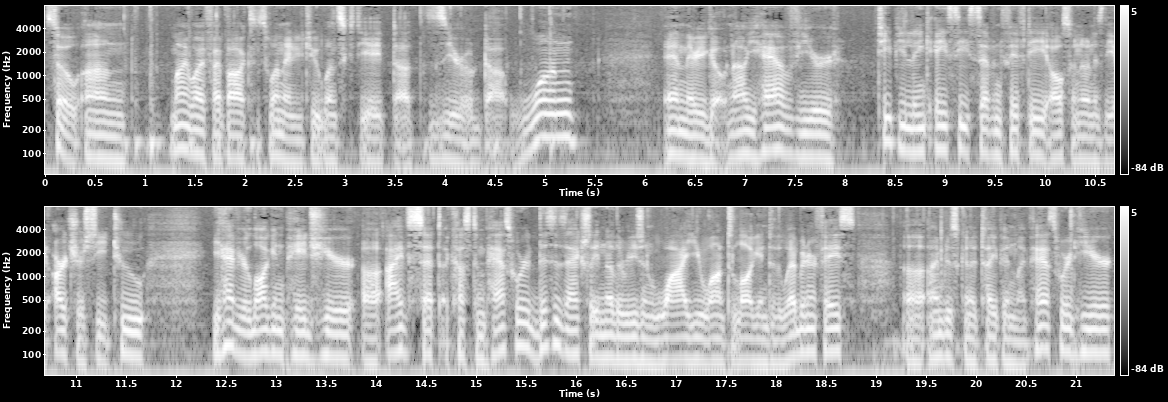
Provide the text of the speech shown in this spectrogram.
So on my Wi-Fi box, it's 192.168.0.1. And there you go. Now you have your TP-Link AC750, also known as the Archer C2. You have your login page here. Uh, I've set a custom password. This is actually another reason why you want to log into the web interface. Uh, I'm just going to type in my password here.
